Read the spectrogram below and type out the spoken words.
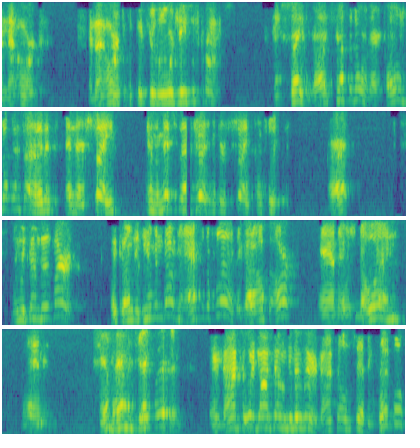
in that ark. And that ark is a picture of the Lord Jesus Christ. He's saved. God shut the door there, closed up inside of it, and they're safe. In the midst of that judgment, they're safe completely. All right? Then we come to the third. We come to human government. After the flood, they got off the ark, and it was Noah and, and Shem, Ham, and Japheth, and, and God, what did God tell them to do there? God told them, said, be fruitful,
